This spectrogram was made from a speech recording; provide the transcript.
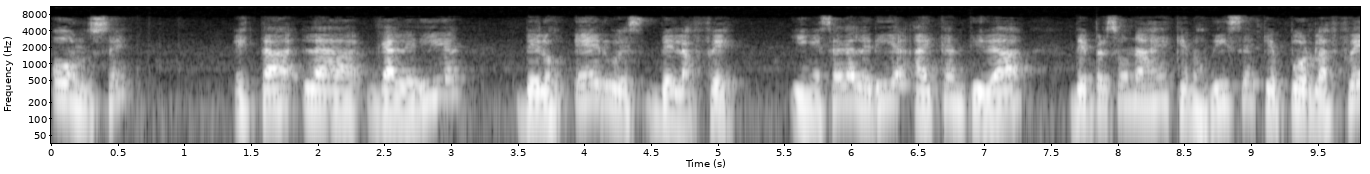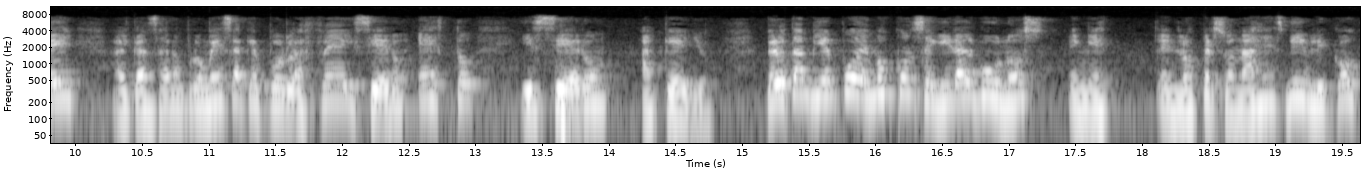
11 está la galería de los héroes de la fe. Y en esa galería hay cantidad de personajes que nos dice que por la fe alcanzaron promesa, que por la fe hicieron esto, hicieron aquello. Pero también podemos conseguir algunos en, los personajes bíblicos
